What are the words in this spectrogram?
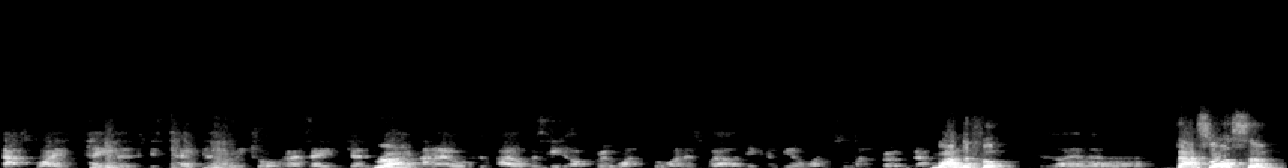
That's why it's tailored. It's tailored for each organisation. Right. And I also I obviously offer one to one as well. It can be a one to one program. Wonderful. That's awesome.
